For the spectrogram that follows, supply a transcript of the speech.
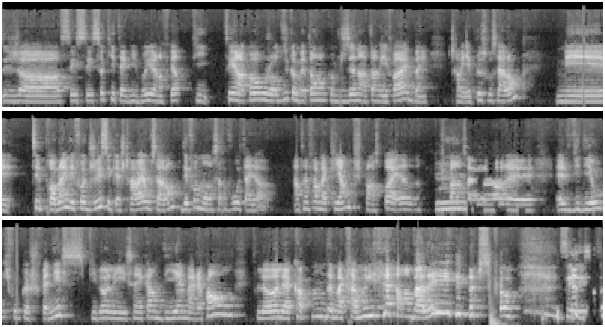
genre, c'est, c'est ça qui est arrivé, en fait. Puis, tu sais, encore aujourd'hui, comme mettons, comme je disais dans le temps des fêtes, ben, je travaillais plus au salon. Mais, tu sais, le problème des fois que j'ai, c'est que je travaille au salon, puis des fois, mon cerveau est ailleurs. En train de faire ma cliente, puis je pense pas à elle. Je Mm. pense à genre euh, le vidéo qu'il faut que je finisse, puis là, les 50 DM à répondre, puis là, la commande de macramé emballée. je suis comme... C'est ça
